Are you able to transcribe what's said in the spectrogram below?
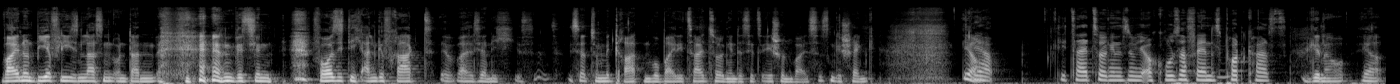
Wein und Bier fließen lassen und dann ein bisschen vorsichtig angefragt, weil es ja nicht, ist, ist ja zum Mitraten, wobei die Zeitzeugin das jetzt eh schon weiß. Das ist ein Geschenk. Ja. ja. Die Zeitzeugin ist nämlich auch großer Fan des Podcasts. Genau, ja.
